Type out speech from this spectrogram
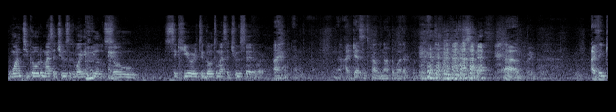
want to go to Massachusetts? Why do they feel so secure to go to Massachusetts? Or I guess it's probably not the weather. um, I think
